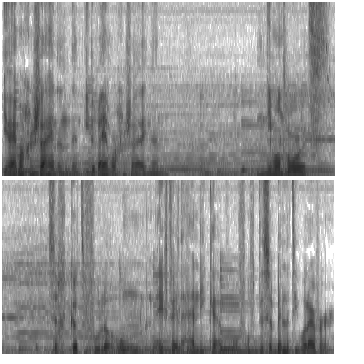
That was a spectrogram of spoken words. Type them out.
jij mag er zijn en, en, iedereen mag er zijn. En niemand hoort zich kut te voelen om een eventuele handicap of, of disability, whatever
